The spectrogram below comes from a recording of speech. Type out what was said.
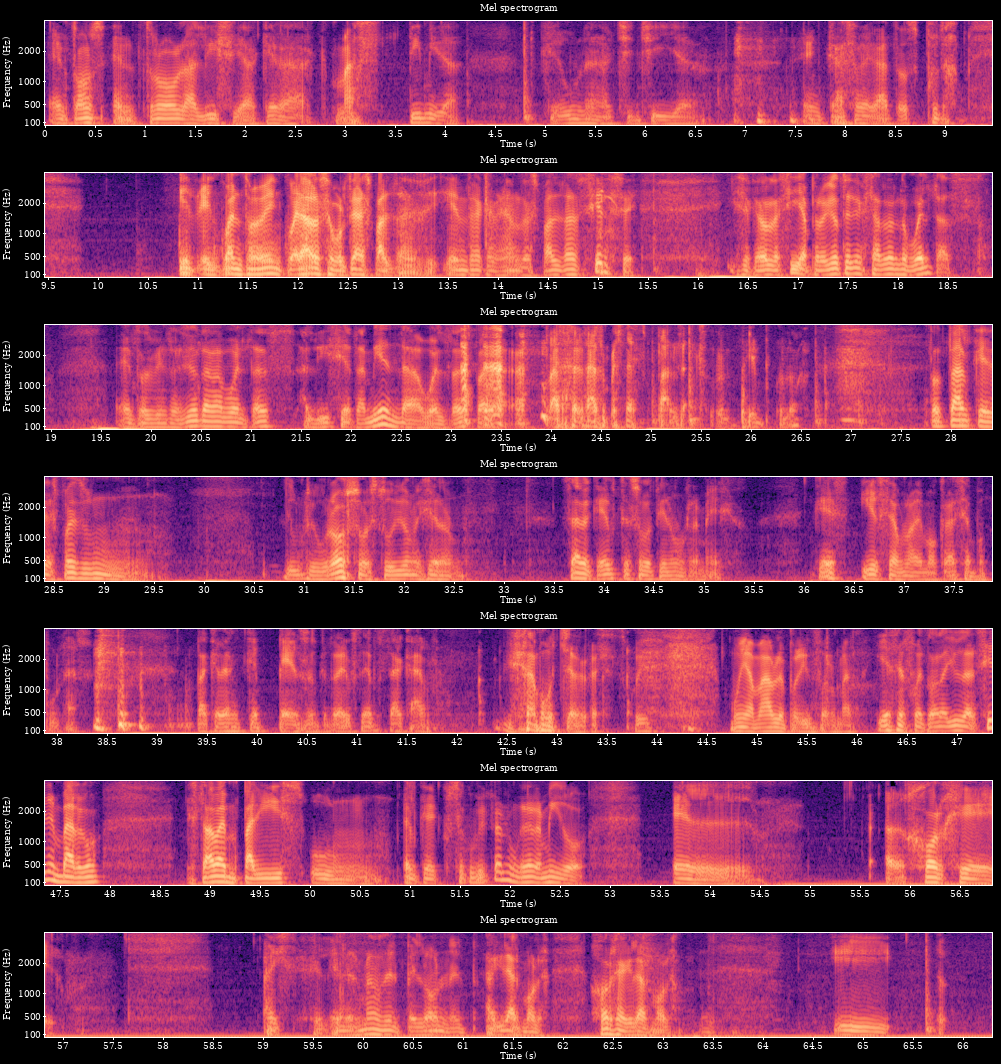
Entonces entró la Alicia, que era más tímida que una chinchilla en casa de gatos. Puta. Y en cuanto me ve encuerado, se voltea a espaldas y entra caminando a espaldas. Siéntese. Y se quedó en la silla, pero yo tenía que estar dando vueltas. Entonces, mientras yo daba vueltas, Alicia también daba vueltas para, para darme la espalda todo el tiempo, ¿no? Total que después de un, de un riguroso estudio me dijeron, sabe que usted solo tiene un remedio, que es irse a una democracia popular, para que vean qué peso el que trae usted, pues está cabrón. Dice, "Ah, muchas gracias, muy, muy amable por informar. Y esa fue toda la ayuda. Sin embargo, estaba en París un, el que se convirtió en un gran amigo, el eh, Jorge, ay, el, el hermano del pelón, el Aguilar Mora, Jorge Aguilar Mora. Y,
